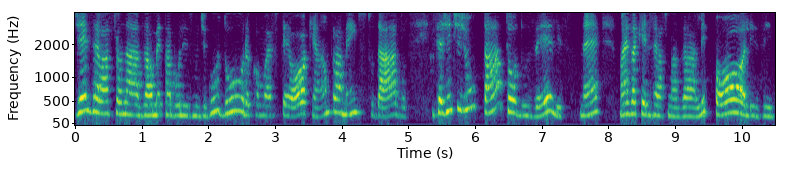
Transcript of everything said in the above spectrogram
genes relacionados ao metabolismo de gordura, como o FTO, que é amplamente estudado. E se a gente juntar todos eles, né, mais aqueles relacionados à lipólise,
